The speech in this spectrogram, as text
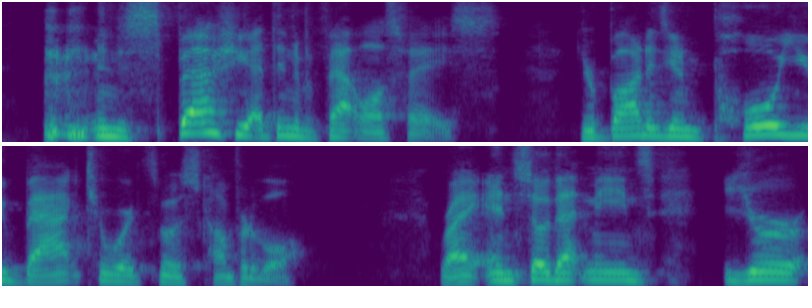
and especially at the end of a fat loss phase, your body's going to pull you back to where it's most comfortable right? And so that means you're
